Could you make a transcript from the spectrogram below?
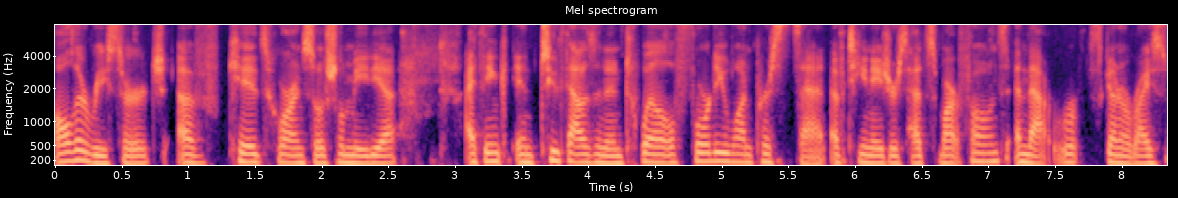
all the research of kids who are on social media. I think in 2012, 41% of teenagers had smartphones, and that is going to rise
